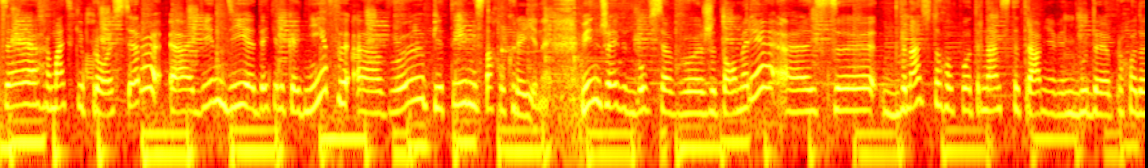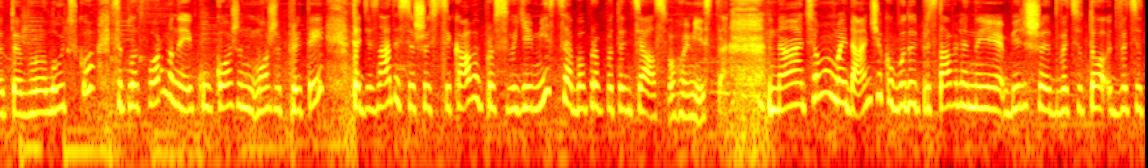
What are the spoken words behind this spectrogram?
це громадський простір. Е, Він діє декілька днів е, в п'яти містах України. Він вже відбувся в Житомирі. Е, З 12 по 13 травня він буде проходити в Луцьку. Це платформа, на яку кожен може прийти та дізнатися щось цікаве про своє місце або про потенціал свого міста. На цьому майданчику будуть представлені більше 20, 20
